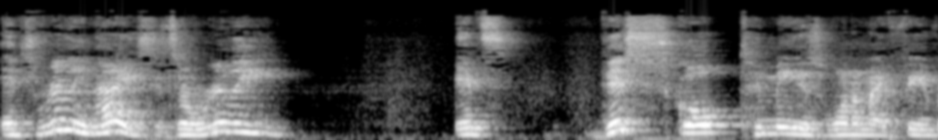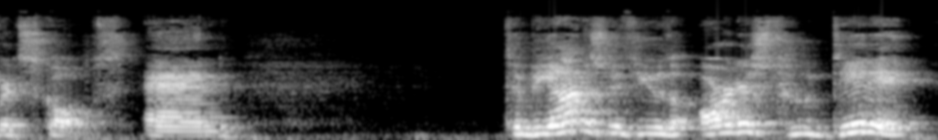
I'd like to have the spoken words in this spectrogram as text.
It's really nice. It's a really it's this sculpt to me is one of my favorite sculpts. And to be honest with you, the artist who did it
